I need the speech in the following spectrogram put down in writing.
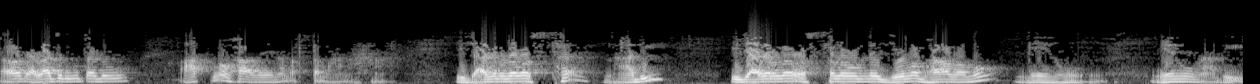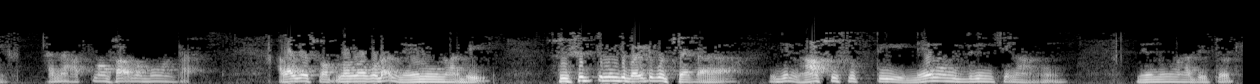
తర్వాత ఎలా తిరుగుతాడు? ఆత్మభావేన వర్తమాన. ఈ జాగ్రత్త వ్యవస్థ నాది ఈ జాగ్రత్త వ్యవస్థలో ఉండే జీవభావము నేను నేను నాది అని ఆత్మభావము అంటారు. అలాగే స్వప్నంలో కూడా నేను నాది. సుషుప్తి నుంచి బయటకు వచ్చాక ఇది నా సుషుప్తి నేను నిద్రించినాను నేను నాదితోటి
